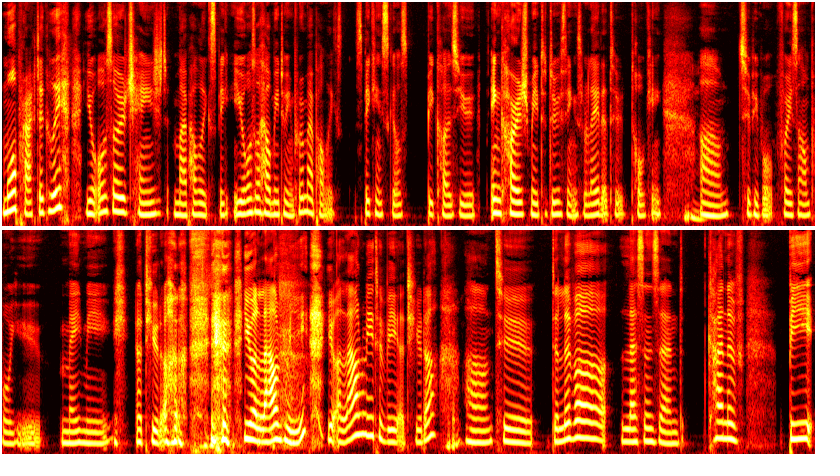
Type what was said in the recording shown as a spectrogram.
more practically you also changed my public speak you also helped me to improve my public speaking skills because you encouraged me to do things related to talking. Um, to people for example you made me a tutor. You allowed me you allowed me to be a tutor um, to deliver lessons and kind of be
